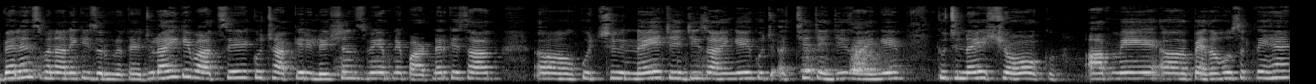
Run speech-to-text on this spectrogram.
बैलेंस बनाने की ज़रूरत है। जुलाई के बाद से कुछ आपके रिलेशंस में अपने पार्टनर के साथ आ, कुछ नए चेंजेस आएँगे कुछ अच्छे चेंजेस आएँगे कुछ नए शौक आप में आ, पैदा हो सकते हैं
